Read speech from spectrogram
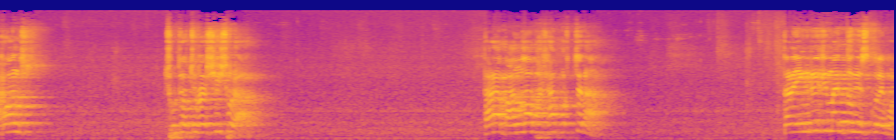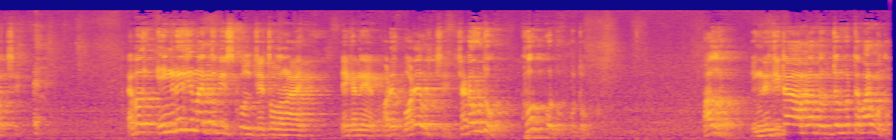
এখন ছোট ছোট শিশুরা, তারা বাংলা ভাষা পড়ছে না। তারা ইংরেজি মাধ্যম স্কুলে পড়ছে। এবং ইংরেজি মাধ্যম স্কুল যে তুলনায় এখানে ঘরে গড়ে উঠছে, সেটা উঠুক খুব উঠুক উঠুক ভালো, ইংরেজিটা আমরা অর্জন করতে পারব না।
